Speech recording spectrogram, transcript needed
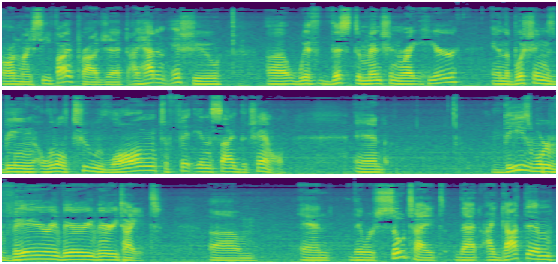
on my C5 project, I had an issue uh, with this dimension right here and the bushings being a little too long to fit inside the channel. And these were very, very, very tight. Um, and they were so tight that I got them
